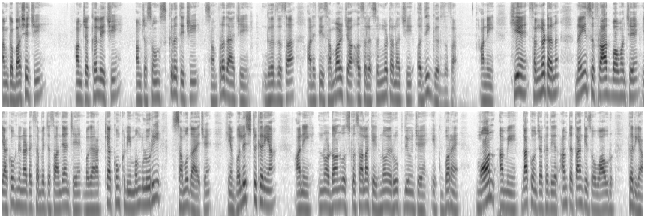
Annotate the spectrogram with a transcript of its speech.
आमकां भाशेची आमच्या कलेची आमच्या संस्कृतीची संप्रदायाची गरज आसा आनी ती सांबाळच्या असल्या संघटनाची अदीक गरज आसा आनी हें संघटन नईस फ्राद भावांचें ह्या कोंकणी नाटक सभेच्या सांद्यांचें बगार आख्ख्या कोंकणी मंगळुरी समुदायाचें हें बलिश्ट करया आनी नो डॉन वस्को सालाक एक नवें रूप दिवचें एक बरें मोन आमी दाखोवच्या खातीर आमच्या तांकीचो वावर करया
